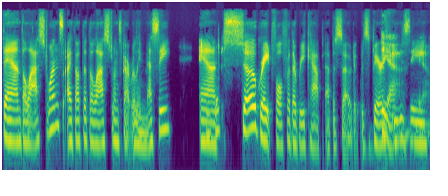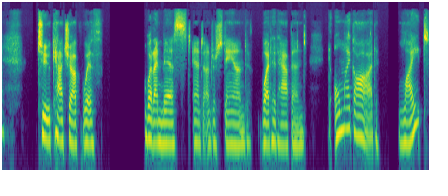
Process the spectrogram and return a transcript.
than the last ones. I thought that the last ones got really messy and so grateful for the recap episode. It was very Yeah, easy yeah. to catch up with what I missed and to understand what had happened. Oh my God, light.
